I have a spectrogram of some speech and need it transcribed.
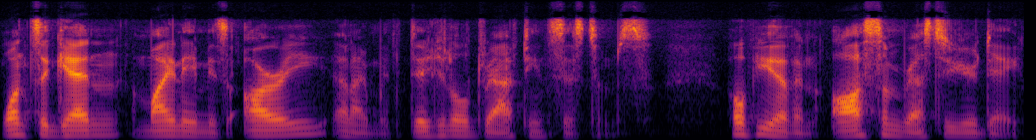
Once again, my name is Ari and I'm with Digital Drafting Systems. Hope you have an awesome rest of your day.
